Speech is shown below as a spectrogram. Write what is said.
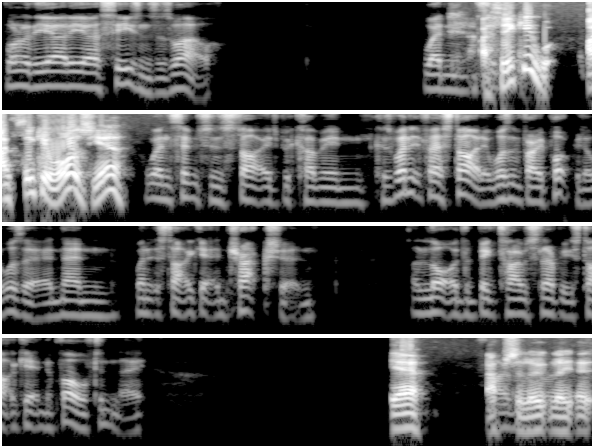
one of the earlier seasons as well? When I think it. I think it was. Yeah. when Simpsons started becoming because when it first started, it wasn't very popular, was it? And then when it started getting traction, a lot of the big time celebrities started getting involved, didn't they? Yeah. Absolutely.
